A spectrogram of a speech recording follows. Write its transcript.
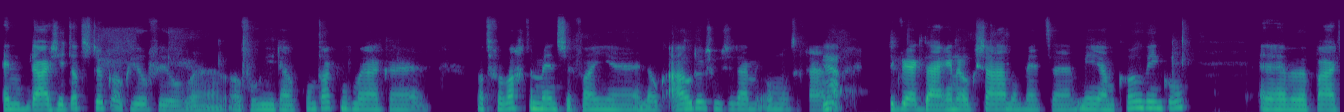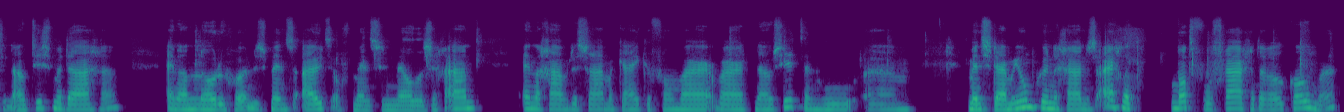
En daar zit dat stuk ook heel veel over hoe je nou contact moet maken. Wat verwachten mensen van je? En ook ouders, hoe ze daarmee om moeten gaan. Ja. Dus ik werk daarin ook samen met Mirjam Kroonwinkel. En dan hebben we paard- en autisme dagen. En dan nodigen we dus mensen uit of mensen melden zich aan. En dan gaan we dus samen kijken van waar, waar het nou zit en hoe ehm, mensen daarmee om kunnen gaan. Dus eigenlijk wat voor vragen er ook komen,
